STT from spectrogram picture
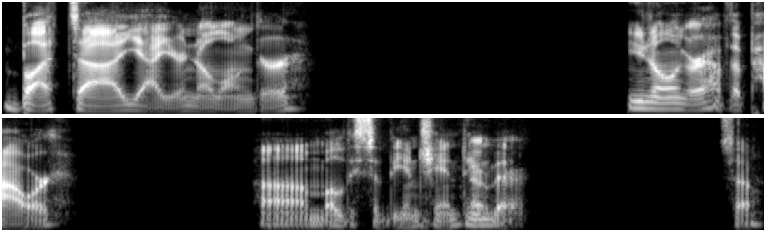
but uh, yeah, you're no longer, you no longer have the power. Um, at least of the enchanting bit. So,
